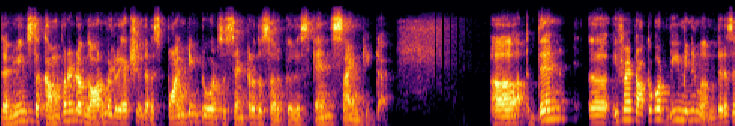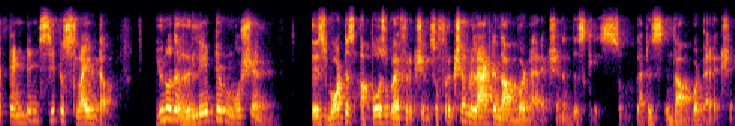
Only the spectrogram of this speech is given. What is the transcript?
That means the component of normal reaction that is pointing towards the center of the circle is n sine theta. Uh, then uh, if I talk about V minimum, there is a tendency to slide down. You know, the relative motion is what is opposed by friction. So friction will act in the upward direction in this case. So that is in the upward direction.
